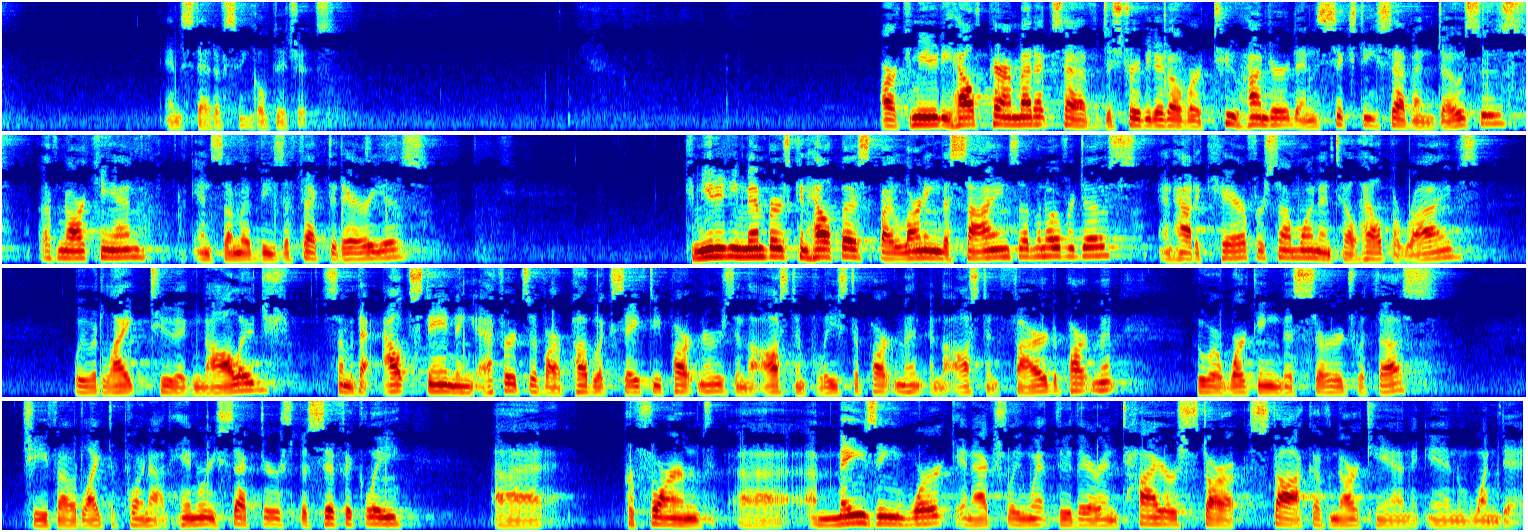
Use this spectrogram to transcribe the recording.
instead of single digits. Our community health paramedics have distributed over 267 doses of Narcan in some of these affected areas. Community members can help us by learning the signs of an overdose and how to care for someone until help arrives. We would like to acknowledge some of the outstanding efforts of our public safety partners in the Austin Police Department and the Austin Fire Department who are working this surge with us. Chief, I would like to point out Henry Sector specifically uh, performed uh, amazing work and actually went through their entire stock of Narcan in one day.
